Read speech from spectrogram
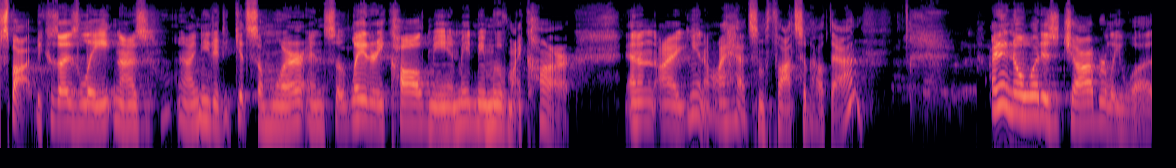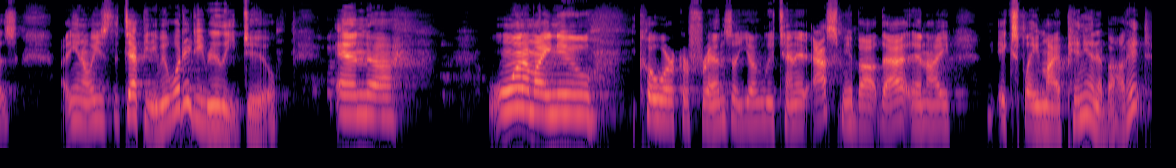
spot because I was late and I was I needed to get somewhere and so later he called me and made me move my car. And I, you know, I had some thoughts about that. I didn't know what his job really was, you know, he's the deputy, but what did he really do? And uh, one of my new coworker friends, a young lieutenant, asked me about that, and I explained my opinion about it.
